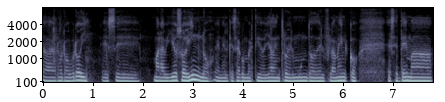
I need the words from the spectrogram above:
Orobroi, ese maravilloso himno en el que se ha convertido ya dentro del mundo del flamenco, ese tema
